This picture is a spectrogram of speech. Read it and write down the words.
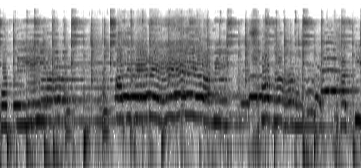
পতিয়া আজ বেড়ে আমি সদা থাকি।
